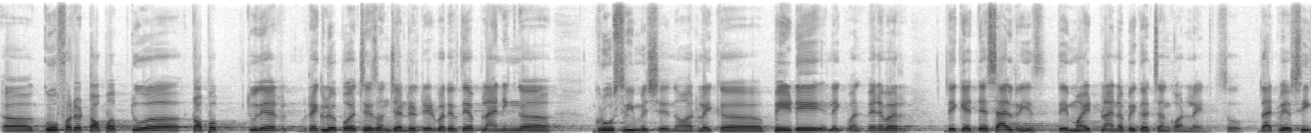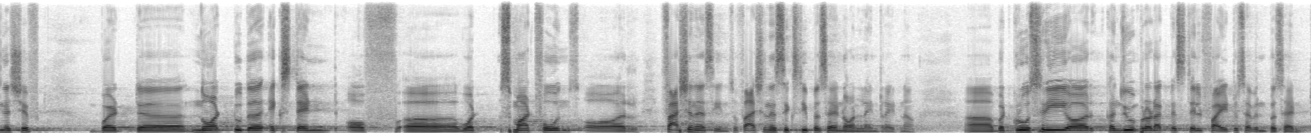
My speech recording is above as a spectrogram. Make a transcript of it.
uh, go for a top up to a top up to their regular purchase on general trade, but if they're planning a grocery mission or like a payday, like whenever they get their salaries, they might plan a bigger chunk online. So that we are seeing a shift but uh, not to the extent of uh, what smartphones or fashion has seen. So fashion is 60% online right now. Uh, but grocery or consumer product is still 5 to 7%.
